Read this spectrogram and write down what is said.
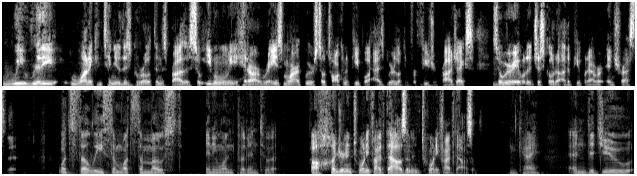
we really want to continue this growth in this process. So even when we hit our raise mark, we were still talking to people as we were looking for future projects. So mm-hmm. we were able to just go to other people that were interested in it. What's the least and what's the most anyone put into it? 125,000 and 25,000. Okay. And did you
